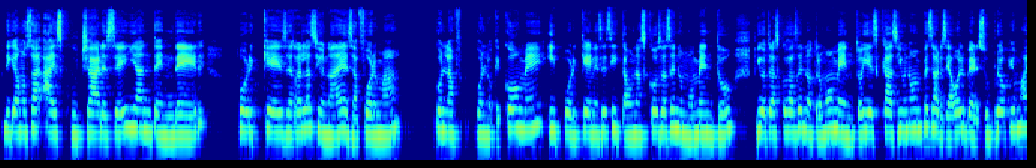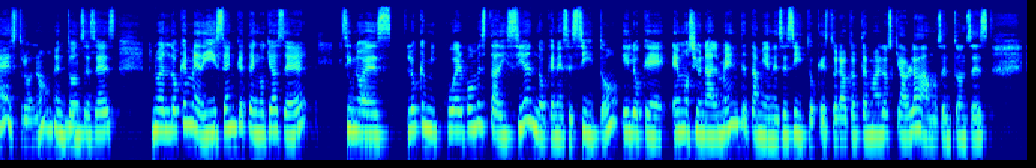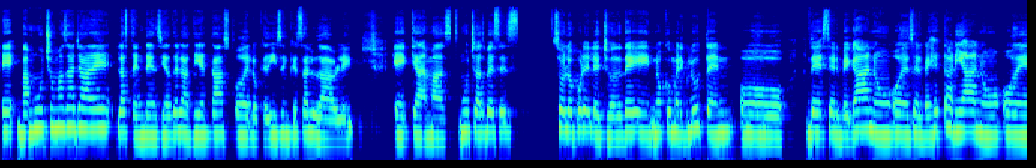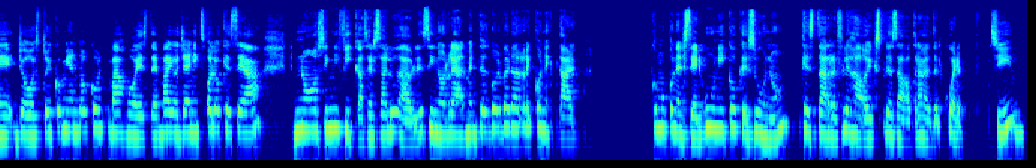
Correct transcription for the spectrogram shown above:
digamos, a, escucharse y a entender por qué se relaciona de esa forma con, la, con lo que come y por qué necesita unas cosas en un momento y otras cosas en otro momento y es casi uno empezarse a volver su propio maestro, ¿no? Entonces es, no es lo que me dicen que tengo que hacer, sino es lo que mi cuerpo me está diciendo que necesito y lo que emocionalmente también necesito, que esto era otro tema de los que hablábamos. Entonces, eh, va mucho más allá de las tendencias de las dietas o de lo que dicen que es saludable, eh, que además muchas veces solo por el hecho de no comer gluten o de ser vegano o de ser vegetariano o de yo estoy comiendo con, bajo este biogenics o lo que sea, no significa ser saludable, sino realmente es volver a reconectar como con el ser único que es uno, que está reflejado y expresado a través del cuerpo, ¿sí?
